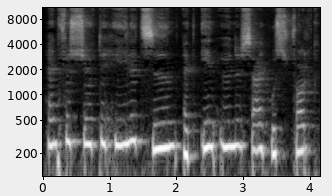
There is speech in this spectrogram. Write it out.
Han forsøgte hele tiden at indynde sig hos folk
